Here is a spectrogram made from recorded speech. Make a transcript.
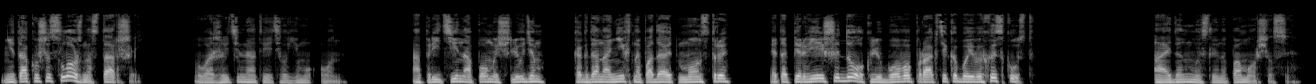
не так уж и сложно, старший, — уважительно ответил ему он. А прийти на помощь людям, когда на них нападают монстры, это первейший долг любого практика боевых искусств. Айден мысленно поморщился.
